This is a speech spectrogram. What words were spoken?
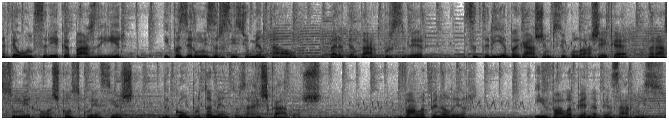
até onde seria capaz de ir e fazer um exercício mental para tentar perceber se teria bagagem psicológica para assumir com as consequências de comportamentos arriscados. Vale a pena ler e vale a pena pensar nisso.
